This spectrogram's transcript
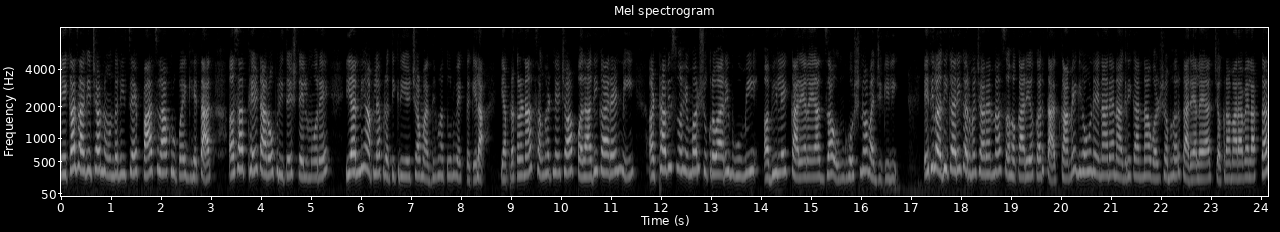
एका जागेच्या नोंदणीचे पाच लाख रुपये घेतात असा थेट आरोप रितेश तेलमोरे यांनी आपल्या प्रतिक्रियेच्या माध्यमातून व्यक्त केला. या प्रकरणात संघटनेच्या पदाधिकाऱ्यांनी अठ्ठावीस नोव्हेंबर शुक्रवारी भूमी अभिलेख कार्यालयात जाऊन घोषणाबाजी केली. येथील अधिकारी कर्मचाऱ्यांना सहकार्य करतात. कामे घेऊन येणाऱ्या नागरिकांना वर्षभर कार्यालयात चक्रा माराव्या लागतात.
